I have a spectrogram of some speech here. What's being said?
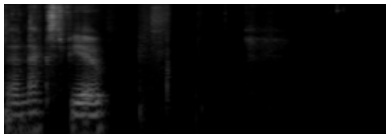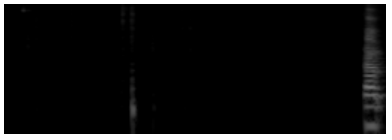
the next view. So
